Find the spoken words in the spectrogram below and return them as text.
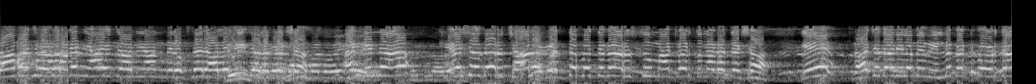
సామాజిక వర్గ న్యాయ జానని మీరు ఒకసారి ఆలోచించాలి అధ్యక్ష. అండ్ నిన్న కేశవ్ గారు చాలా పెద్ద పెద్దగా అరుస్తూ మాట్లాడుతున్నాడు అధ్యక్ష. ఏ రాజధానిలో మేము ఇల్లు కట్టుకోవడదా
